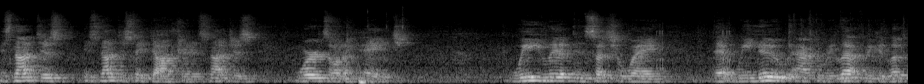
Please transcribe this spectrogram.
It's not just it's not just a doctrine, it's not just words on a page. We lived in such a way that we knew after we left we could look,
